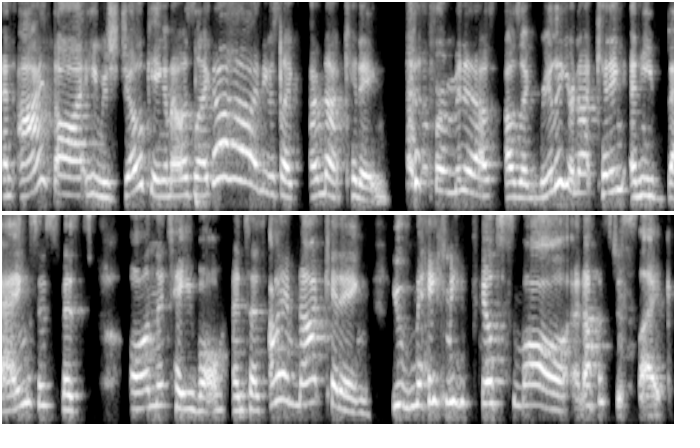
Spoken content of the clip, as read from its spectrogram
And I thought he was joking. And I was like, Ah. And he was like, I'm not kidding. For a minute, I was, I was like, Really? You're not kidding? And he bangs his fists on the table and says, I am not kidding. You've made me feel small. And I was just like,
